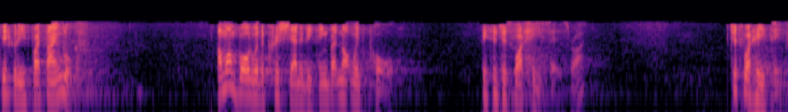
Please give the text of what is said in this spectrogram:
difficulty is by saying, look, I'm on board with the Christianity thing, but not with Paul. This is just what he says, right? Just what he thinks.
